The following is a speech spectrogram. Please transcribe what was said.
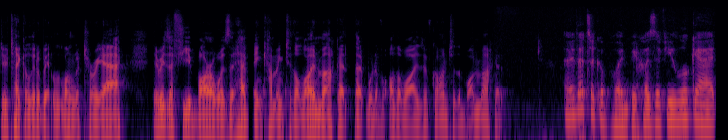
do take a little bit longer to react. There is a few borrowers that have been coming to the loan market that would have otherwise have gone to the bond market. I think that's a good point because if you look at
